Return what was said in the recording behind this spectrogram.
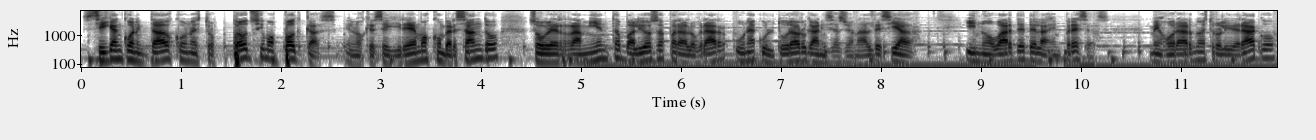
Sigan conectados con nuestros próximos podcasts en los que seguiremos conversando sobre herramientas valiosas para lograr una cultura organizacional deseada, innovar desde las empresas, mejorar nuestro liderazgo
